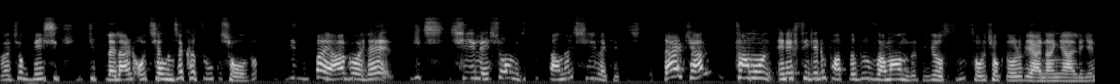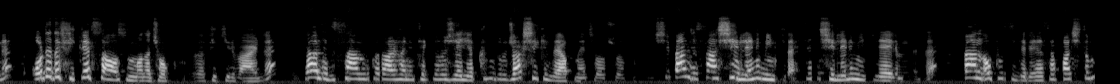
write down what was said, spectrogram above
böyle çok değişik kitleler o challenge'a katılmış oldu. Biz bayağı böyle hiç şiirle işi olmayacak insanları şiirle kesiştirdik. Derken tam o NFT'lerin patladığı zamandı biliyorsun. Soru çok doğru bir yerden geldi gene. Orada da Fikret sağ olsun bana çok e, fikir verdi. Ya dedi sen bu kadar hani teknolojiye yakın duracak şekilde yapmaya çalışıyorsun bu işi. Bence sen şiirlerini mintle. Senin şiirlerini mintleyelim dedi. Ben OpenSea'de bir hesap açtım.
